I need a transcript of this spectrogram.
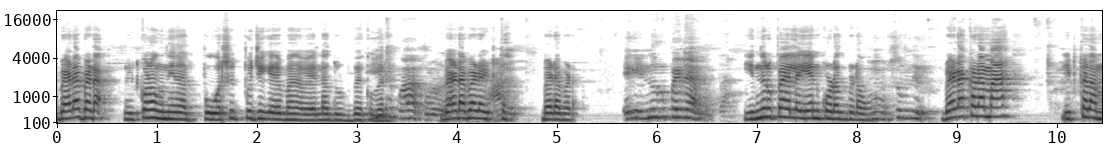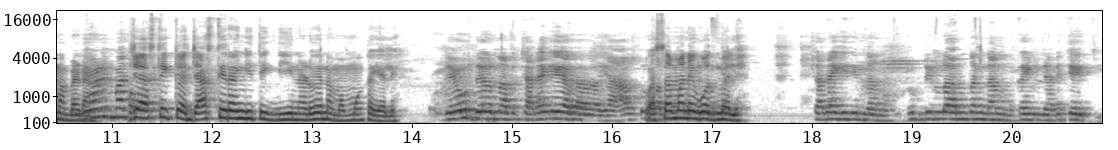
ಬೇಡ ಬೇಡ. ಇಟ್ಕೊಂಡು ಹೋಗಿ. ನೀನು ಅದು ವರ್ಷದ ಪೂಜೆಗೆ ಎಲ್ಲ ದುಡ್ಡು ಬೇಕು ಬೇರೆ. ಬೇಡ ಬೇಡ ಇಟ್ಕೊ. ಬೇಡ ಬೇಡ. ಇನ್ನೂರು ರೂಪಾಯಿ ಇಲ್ಲ ಏನು ಕೊಡೋದು ಬೇಡ. ಬೇಡ ಕಣಮ್ಮ. ಇಟ್ಕೊಳಮ್ಮ ಬೇಡ. ಜಾಸ್ತಿ ಜಾಸ್ತಿ ರಂಗಿ ತೆಗ್ದು ರಂಗಿತಿ ಈ ನಡುವೆ ನಮ್ಮ ಅಮ್ಮ ಕೈಯಲ್ಲಿ. ದೇವ್ರ ದೇವ್ರು ನಾನು ಚೆನ್ನಾಗೇ ಯಾವ ಹೊಸ ಮನೆಗೆ ಹೋದ್ಮೇಲೆ. ಚೆನ್ನಾಗಿದ್ದೀನಿ ನಾನು. ದುಡ್ಡಿಲ್ಲ ಅಂದಂಗೆ ನನ್ನ ಕೈಲಿ ನಡಿತೈತಿ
